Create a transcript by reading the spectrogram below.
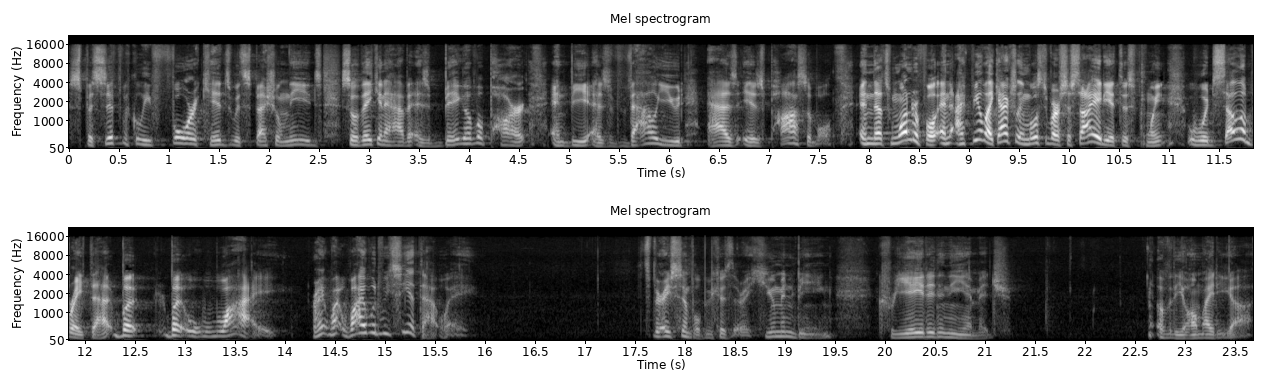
specifically for kids with special needs so they can have as big of a part and be as valued as is possible. And that's wonderful. And I feel like actually most of our society at this point would celebrate that. But, but why? Right? Why, why would we see it that way? It's very simple because they're a human being created in the image of the Almighty God.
